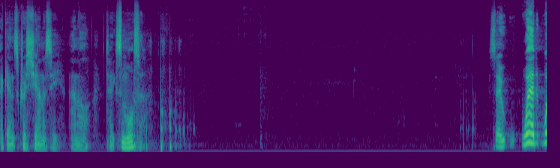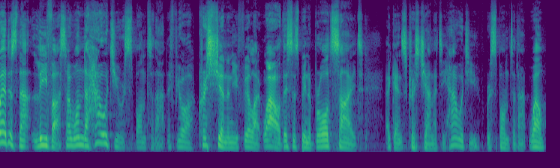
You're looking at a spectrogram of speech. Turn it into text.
against Christianity. And I'll take some water. So, where, where does that leave us? I wonder how would you respond to that if you're a Christian and you feel like, wow, this has been a broadside against Christianity? How would you respond to that? Well,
